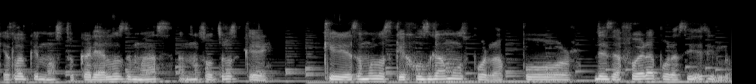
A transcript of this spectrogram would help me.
que es lo que nos tocaría a los demás, a nosotros que, que somos los que juzgamos por, por desde afuera, por así decirlo.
